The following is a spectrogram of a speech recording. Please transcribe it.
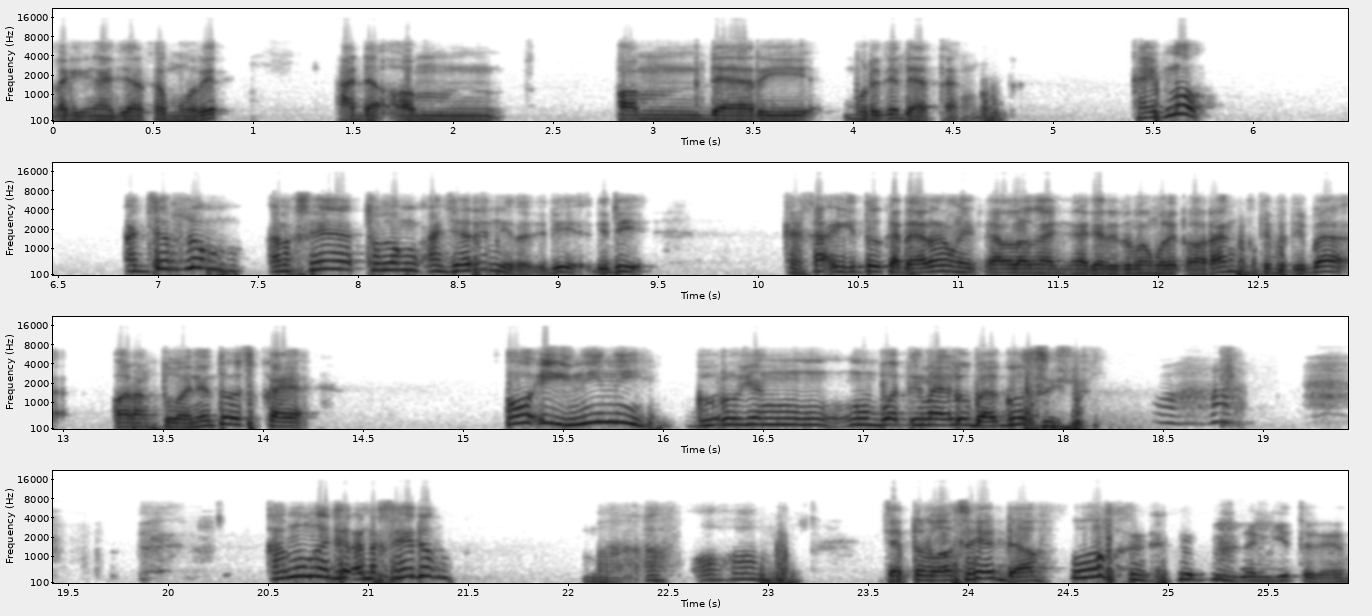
lagi ngajar ke murid ada om om dari muridnya datang. Kayak Ibnu ajar dong anak saya tolong ajarin gitu. Jadi jadi kakak gitu kadang-kadang kalau ng- ngajarin rumah murid orang tiba-tiba orang tuanya tuh suka kayak oh ini nih guru yang membuat nilai lu bagus. Wah, kamu ngajar anak saya dong. Maaf om jadwal saya dafur bilang gitu kan.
